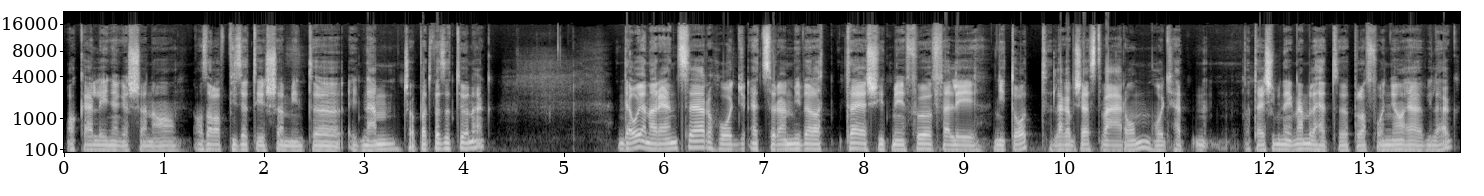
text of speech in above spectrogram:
akár lényegesen a, az alapfizetése, mint egy nem csapatvezetőnek. De olyan a rendszer, hogy egyszerűen mivel a teljesítmény fölfelé nyitott, legalábbis ezt várom, hogy hát a teljesítménynek nem lehet plafonja elvileg,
